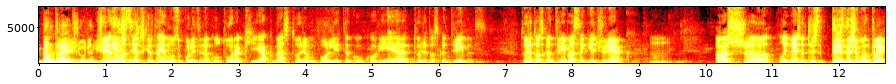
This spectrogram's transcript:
bendrai žiūrint. Žiūrėdamas į apskritai mūsų politinę kultūrą, kiek mes turim politikų, kurie turi tos kantrybės. Turi tos kantrybės sakyti, žiūrėk, hmm, aš e, laimėsiu 32.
